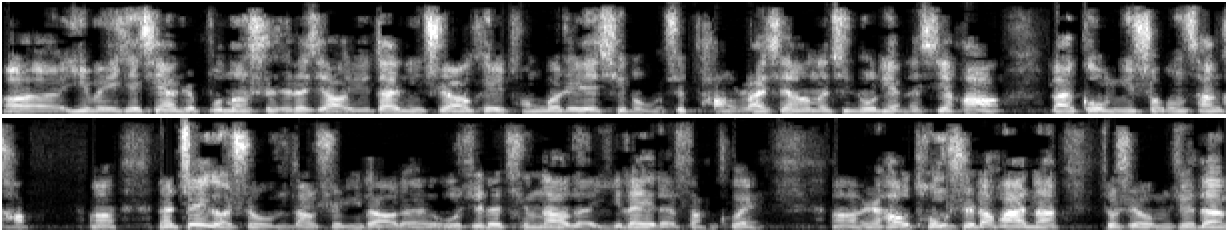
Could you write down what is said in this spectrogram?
呃因为一些限制不能实时的交易，但你至少可以通过这些系统去跑出来相应的进出点的信号，来供你手动参考啊。那这个是我们当时遇到的，我觉得听到的一类的反馈啊。然后同时的话呢，就是我们觉得。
